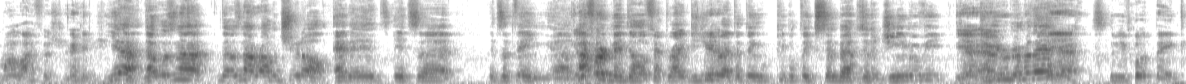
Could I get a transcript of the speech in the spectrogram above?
my life is strange. yeah. That was not that was not Robin Shou at all. And it's it's uh It's a thing. Uh, you've I've heard Mandela effect, right? Did you Yeah. hear about the thing? People think Sinbad is in a genie movie. Yeah. Do you remember that? Yeah. People think.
